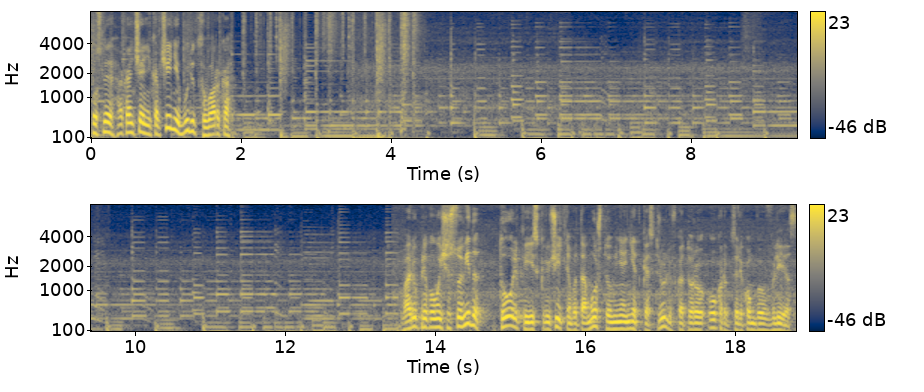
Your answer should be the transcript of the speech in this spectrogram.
После окончания копчения будет варка. Варю при помощи сувида только исключительно потому, что у меня нет кастрюли, в которую окорок целиком бы влез.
